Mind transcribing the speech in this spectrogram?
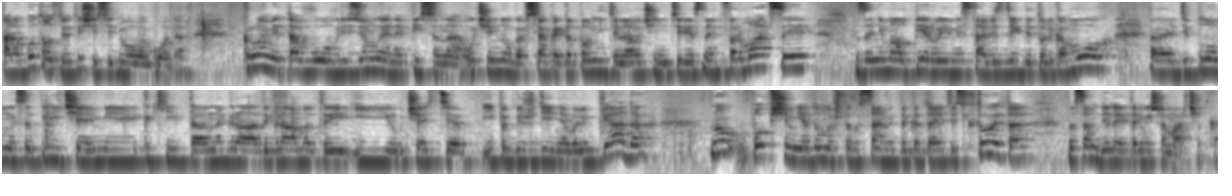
а работал с 2007 года. Кроме того, в резюме написано очень много всякой дополнительной, очень интересной информации. Занимал первые места везде, где только мог. Э, Дипломы с отличиями, какие-то награды, грамоты и участие и побеждения в Олимпиадах. Ну, в общем, я думаю, что вы сами догадаетесь, кто это. На самом деле это Миша Марченко.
